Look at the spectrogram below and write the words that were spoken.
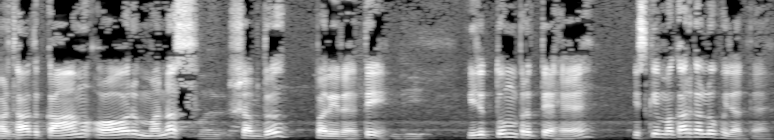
अर्थात काम और मनस शब्द परे रहते। ये जो तुम प्रत्यय है, इसके मकार का लोप हो जाता है।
